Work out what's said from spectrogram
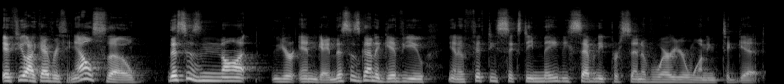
If you like everything else though, this is not your end game. This is going to give you, you know, 50, 60, maybe 70% of where you're wanting to get.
